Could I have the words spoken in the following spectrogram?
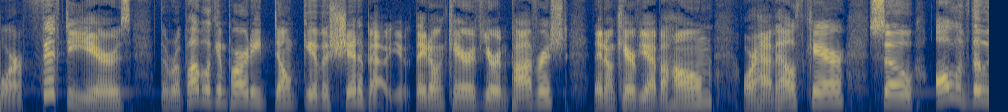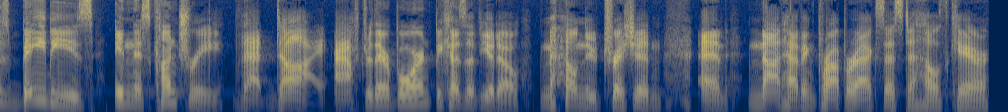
or 50 years, the Republican Party don't give a shit about you. They don't care if you're impoverished. They don't care if you have a home or have health care. So, all of those babies in this country that die after they're born because of, you know, malnutrition and not having proper access to health care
